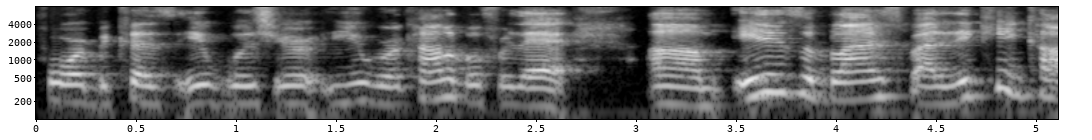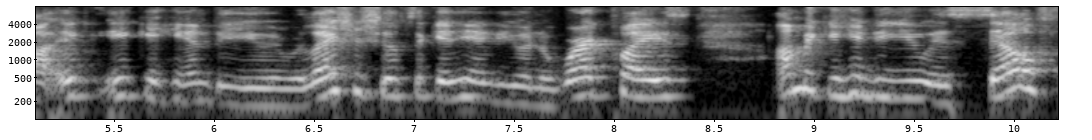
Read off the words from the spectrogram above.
for because it was your you were accountable for that. Um, it is a blind spot and it can cause it, it can hinder you in relationships, it can hinder you in the workplace. Um, it can hinder you in self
